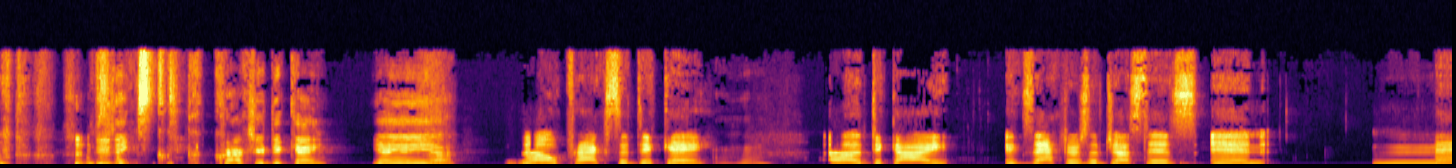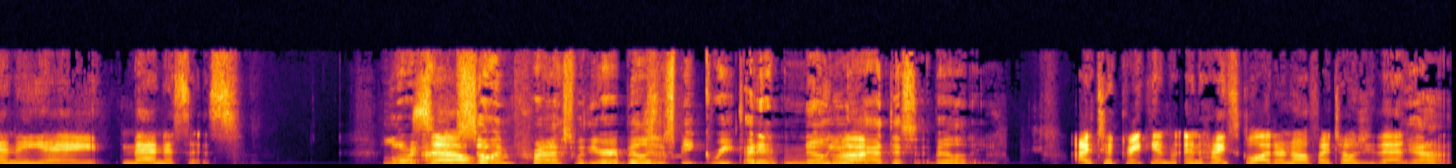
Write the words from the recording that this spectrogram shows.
Did you c- cracks your dick? Yeah, yeah, yeah. No, Praxidike. Mm-hmm. Uh, Dicai, exactors of justice, and Maniae Manises. Lauri, I So- am so impressed with your ability to speak Greek. I didn't know you Uh. had this ability. I took Greek in, in high school. I don't know if I told you that. Yeah,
